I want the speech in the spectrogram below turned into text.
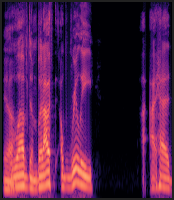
Yeah. Loved them. But I, I really, I- had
